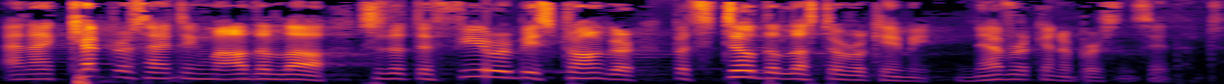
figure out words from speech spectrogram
and I kept reciting ma'adullah, so that the fear would be stronger, but still the lust overcame me. Never can a person say that.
